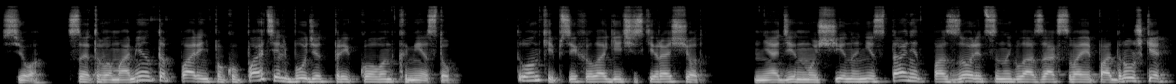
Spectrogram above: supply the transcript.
Все, с этого момента парень-покупатель будет прикован к месту. Тонкий психологический расчет. Ни один мужчина не станет позориться на глазах своей подружки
